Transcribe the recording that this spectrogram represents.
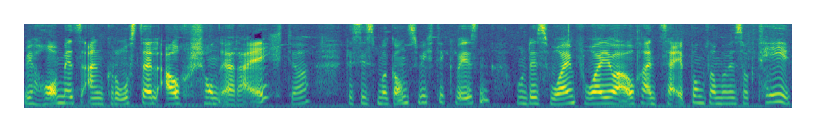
wir haben jetzt einen Großteil auch schon erreicht. Ja? Das ist mir ganz wichtig gewesen. Und es war im Vorjahr auch ein Zeitpunkt, wo man gesagt hey,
